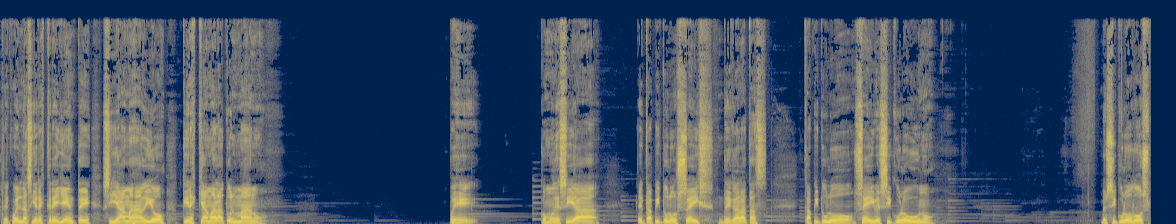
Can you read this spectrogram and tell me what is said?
Recuerda, si eres creyente, si amas a Dios, tienes que amar a tu hermano. Pues, como decía el capítulo 6 de Gálatas, capítulo 6, versículo 1, versículo 2,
